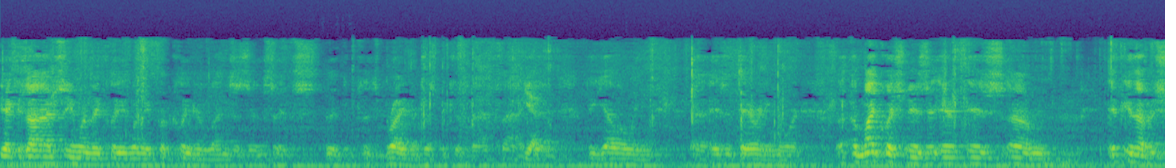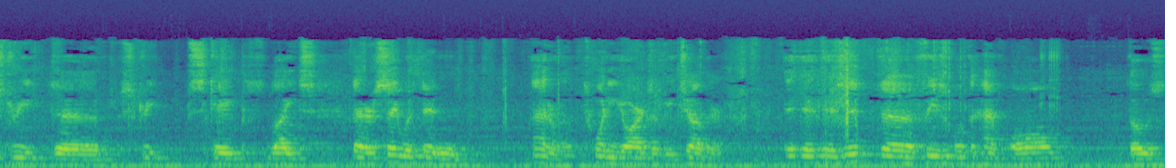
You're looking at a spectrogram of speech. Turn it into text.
Yeah, because I've seen when they clean, when they put cleaner lenses in, it's, it's it's brighter just because of that fact. Yeah. And The yellowing uh, isn't there anymore. Uh, My question is, is, is, um, if you have a street, uh, streetscape lights that are, say, within, I don't know, twenty yards of each other, i- i- is it uh, feasible to have all those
